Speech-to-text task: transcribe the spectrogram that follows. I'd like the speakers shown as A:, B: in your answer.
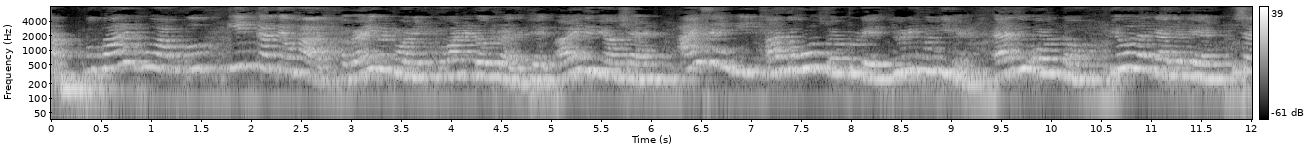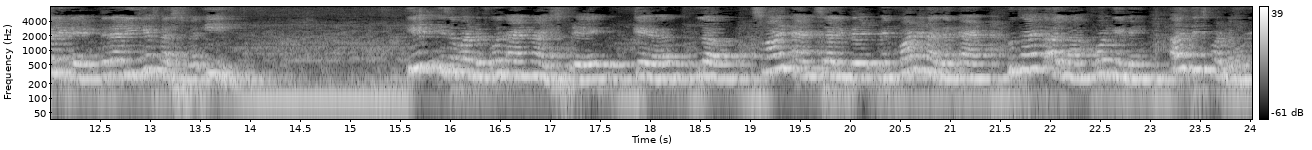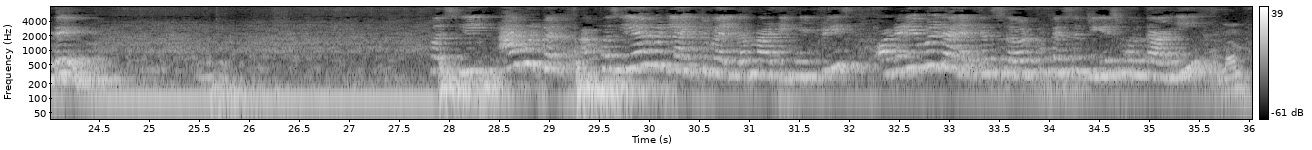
A: उसी तरह मुबारक हो आपको ईद का त्योहार
B: A very good morning to one and all present here. I, Divyash, and
A: I Sahni
B: are the host of today's beautiful event. As you all know, we all are gathered here to celebrate the religious festival Eid. Eid is a wonderful and nice pray, care, love, smile and celebrate with one another and to thank Allah for giving us this wonderful day.
A: Firstly, I would ma'am.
